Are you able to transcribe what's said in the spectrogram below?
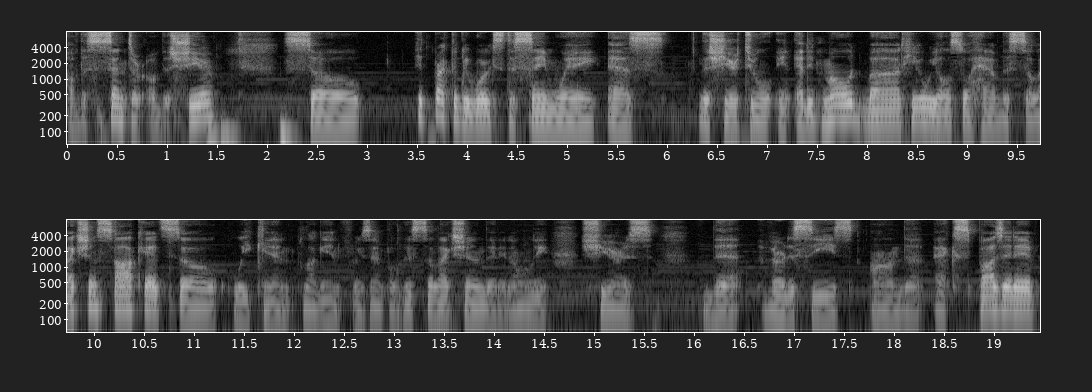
of the center of the shear. So it practically works the same way as the shear tool in edit mode, but here we also have the selection socket, so we can plug in, for example, this selection that it only shears the vertices on the X positive.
